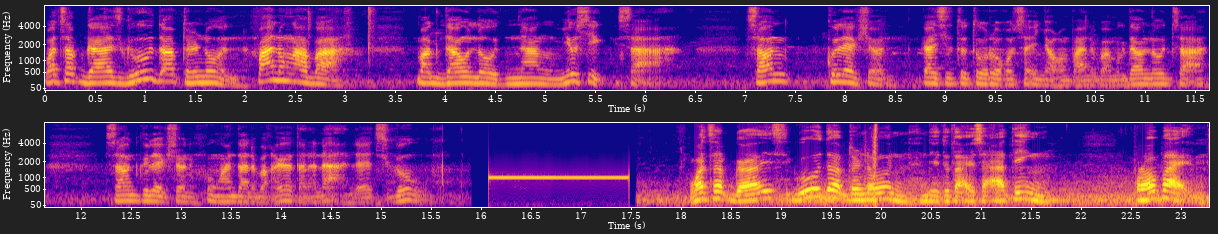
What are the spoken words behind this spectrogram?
What's up guys? Good afternoon. Paano nga ba mag-download ng music sa Sound Collection? Guys, ituturo ko sa inyo kung paano ba mag-download sa Sound Collection. Kung handa na ba kayo, tara na. Let's go! What's up guys? Good afternoon. Dito tayo sa ating profile.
